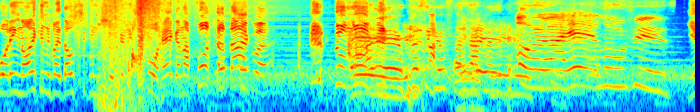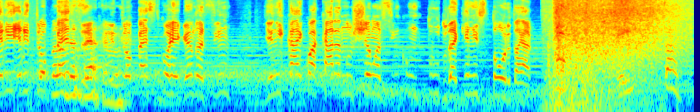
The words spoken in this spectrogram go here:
porém na hora que ele vai dar o segundo soco, ele escorrega na poça d'água do Luffy! Eu consegui fazer a coisa Oh, aê, Luffy! E ele, ele tropeça, deserto, ele tropeça escorregando assim, e ele cai com a cara no chão assim com tudo, daquele estouro, tá ligado? Eita.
